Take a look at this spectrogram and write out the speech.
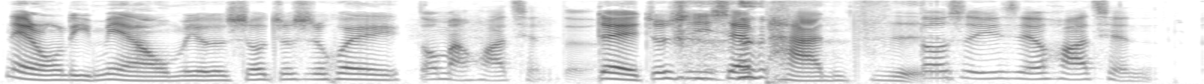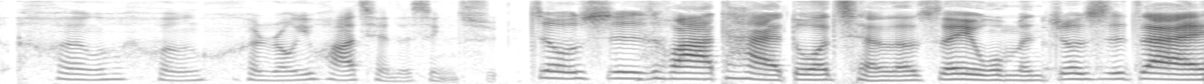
内容里面啊，我们有的时候就是会都蛮花钱的。对，就是一些盘子，都是一些花钱。很很很容易花钱的兴趣，就是花太多钱了，所以我们就是在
